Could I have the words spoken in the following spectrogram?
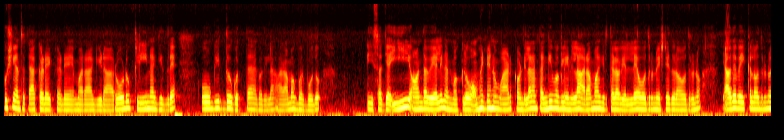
ಖುಷಿ ಅನಿಸುತ್ತೆ. ಆ ಕಡೆ ಈ ಕಡೆ ಮರ, ಗಿಡ, ರೋಡು ಕ್ಲೀನಾಗಿದ್ದರೆ ಹೋಗಿದ್ದು ಗೊತ್ತೇ ಆಗೋದಿಲ್ಲ. ಆರಾಮಾಗಿ ಬರ್ಬೋದು. ಈ ಸದ್ಯ ಈ ಆನ್ ದ ವೇಯಲ್ಲಿ ನನ್ನ ಮಕ್ಕಳು ವಾಮಿಟ್ ಏನೂ ಮಾಡ್ಕೊಂಡಿಲ್ಲ. ನನ್ನ ತಂಗಿ ಮಗಳು ಏನಿಲ್ಲ, ಆರಾಮಾಗಿರ್ತಾಳೆ. ಅವಳು ಎಲ್ಲೇ ಹೋದ್ರೂ ಎಷ್ಟೇ ದೂರ ಹೋದ್ರೂ ಯಾವುದೇ ವೆಹಿಕಲ್ ಹೋದ್ರೂ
